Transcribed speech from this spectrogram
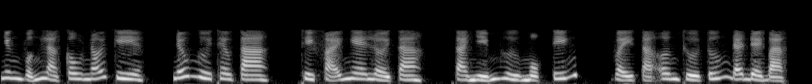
nhưng vẫn là câu nói kia, nếu ngươi theo ta, thì phải nghe lời ta, tạ nhiễm hừ một tiếng, vậy tạ ơn thừa tướng đã đề bạc,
